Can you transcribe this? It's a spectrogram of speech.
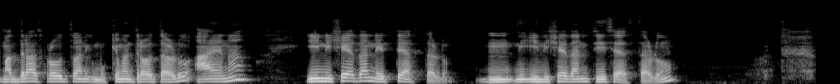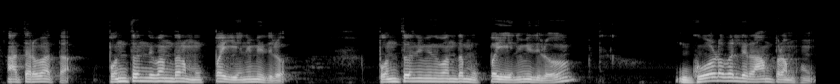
మద్రాసు ప్రభుత్వానికి ముఖ్యమంత్రి అవుతాడు. ఆయన ఈ నిషేధాన్ని ఎత్తేస్తాడు. ఈ నిషేధాన్ని తీసేస్తాడు. ఆ తర్వాత పంతొమ్మిది వందల ముప్పై ఎనిమిదిలో పంతొమ్మిది వందల ముప్పై ఎనిమిదిలో గోడవల్లి రామ్ బ్రహ్మం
